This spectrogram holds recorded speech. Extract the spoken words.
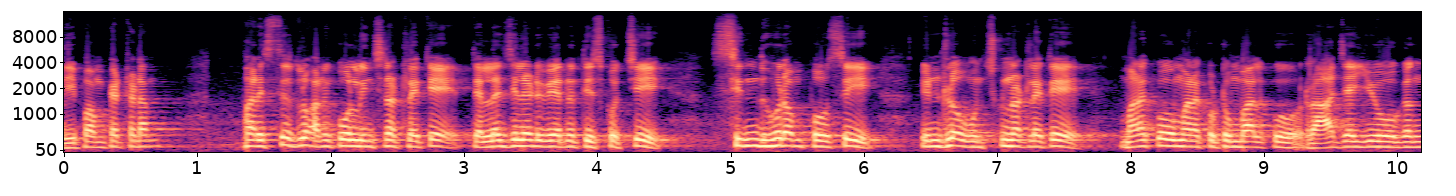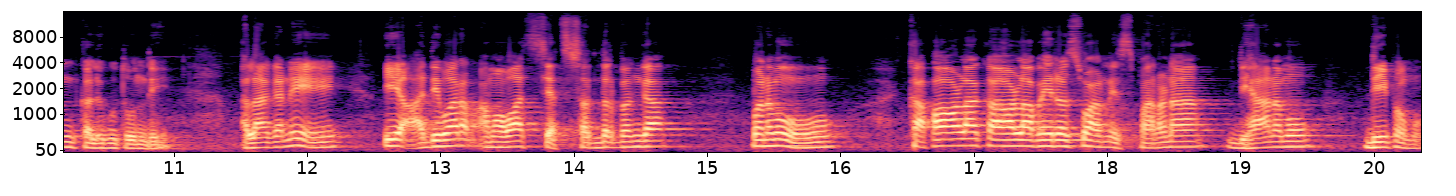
దీపం పెట్టడం పరిస్థితులు అనుకూలించినట్లయితే తెల్లజిల్లేడు వేరును వేరుని తీసుకొచ్చి సింధూరం పోసి ఇంట్లో ఉంచుకున్నట్లయితే మనకు మన కుటుంబాలకు రాజయోగం కలుగుతుంది. అలాగనే ఈ ఆదివారం అమావాస్య సందర్భంగా మనము కపాళ కాళభైరవ స్వామి స్మరణ ధ్యానము దీపము.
